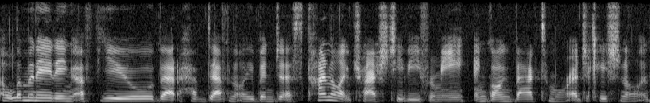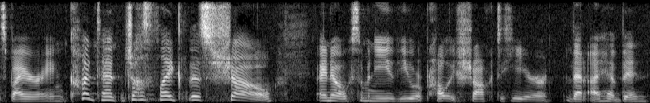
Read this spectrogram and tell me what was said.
eliminating a few that have definitely been just kind of like trash TV for me and going back to more educational, inspiring content, just like this show. I know so many of you are probably shocked to hear that I have been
